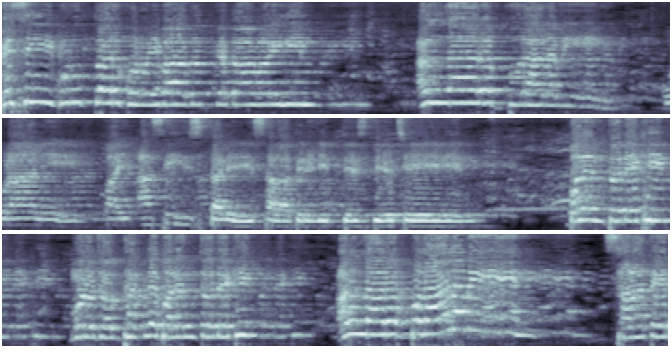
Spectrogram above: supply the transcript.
বেশি গুরুত্ব আর কোনো ইবাদতকে দেওয়া হয়নি। আল্লাহ রাব্বুল আলামিন কোরআনে প্রায় আশি স্থানে সালাতের নির্দেশ দিয়েছেন। বলেন তো দেখি, মনোযোগ থাকলে বলেন তো দেখি, আল্লাহ রাব্বুল আলামিন সালাতের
